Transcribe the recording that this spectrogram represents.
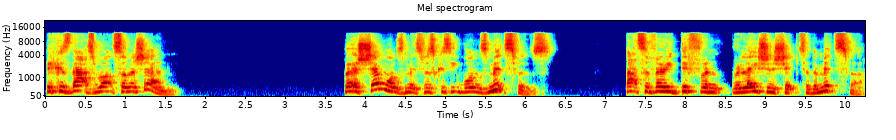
because that's Ratzon Hashem. But Hashem wants mitzvahs because he wants mitzvahs. That's a very different relationship to the mitzvah.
